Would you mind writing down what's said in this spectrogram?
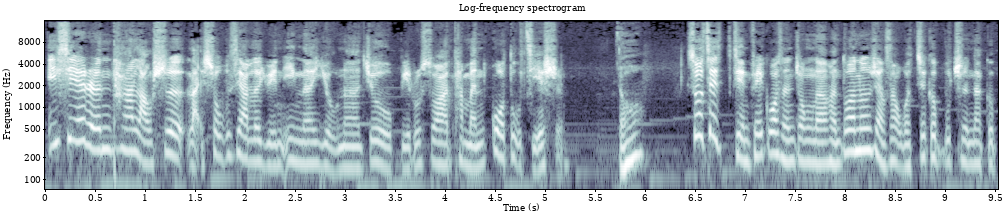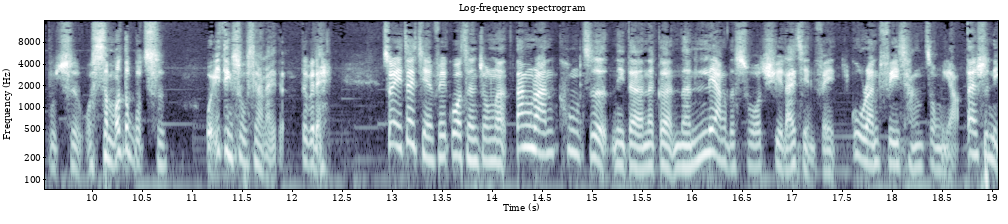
一些人他老是来瘦不下的原因呢，有呢，就比如说他们过度节食，哦，所以在减肥过程中呢，很多人都想说，我这个不吃那个不吃，我什么都不吃，我一定瘦下来的，对不对？所以在减肥过程中呢，当然控制你的那个能量的索取来减肥固然非常重要，但是你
